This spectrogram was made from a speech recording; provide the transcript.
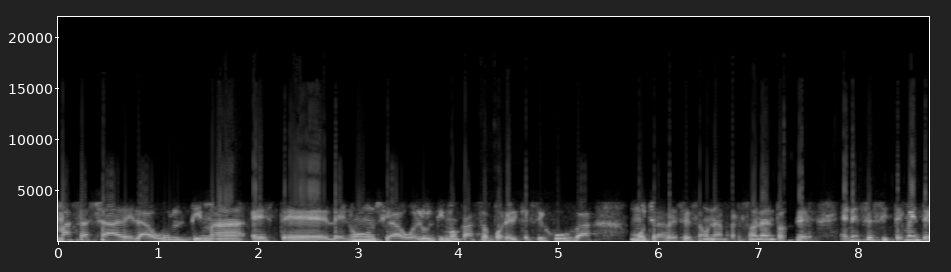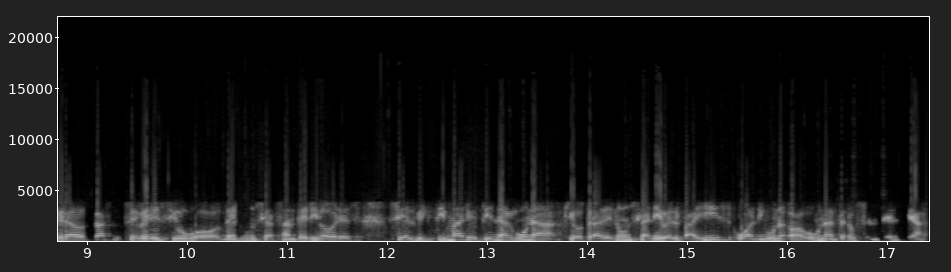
más allá de la última este, denuncia o el último caso por el que se juzga muchas veces a una persona. Entonces, en ese sistema integrado de casos se ve si hubo denuncias anteriores, si el victimario tiene alguna que otra denuncia a nivel país o a ninguna o una sentencia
